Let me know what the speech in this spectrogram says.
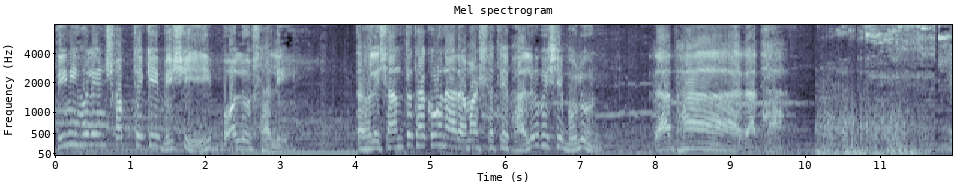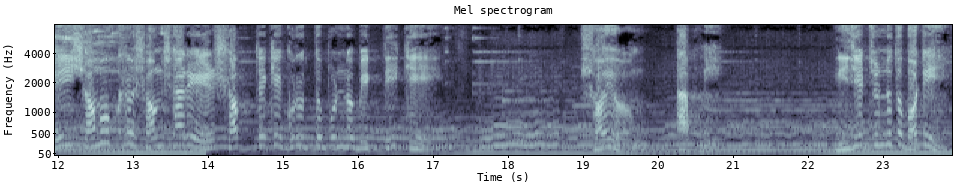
তিনি হলেন সব থেকে বেশি বলশালী। তাহলে শান্ত থাকুন আর আমার সাথে ভালোবেসে বলুন, রাধা রাধা। এই সমগ্র সংসারের সব থেকে গুরুত্বপূর্ণ ব্যক্তি কে? স্বয়ং আপনি। নিজের জন্য তো বটেই।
